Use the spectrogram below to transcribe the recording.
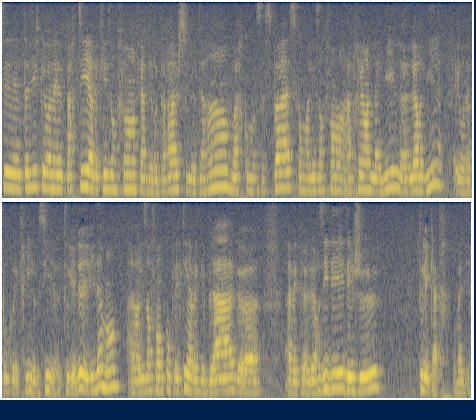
c'est-à-dire qu'on est parti avec les enfants faire des repérages sur le terrain, voir comment ça se passe, comment les enfants appréhendent la ville, euh, leur ville. Et on a beaucoup écrit aussi, euh, tous les deux évidemment. Alors les enfants ont complété avec des blagues, euh, avec leurs idées, des jeux, tous les quatre, on va dire.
